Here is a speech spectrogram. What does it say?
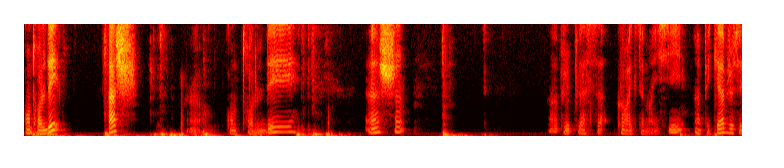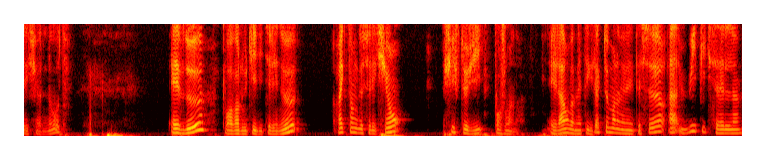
CTRL D, H, CTRL D, H, Hop, je place ça correctement ici, impeccable, je sélectionne l'autre, F2 pour avoir l'outil éditer les nœuds, rectangle de sélection, Shift J pour joindre. Et là, on va mettre exactement la même épaisseur à 8 pixels.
